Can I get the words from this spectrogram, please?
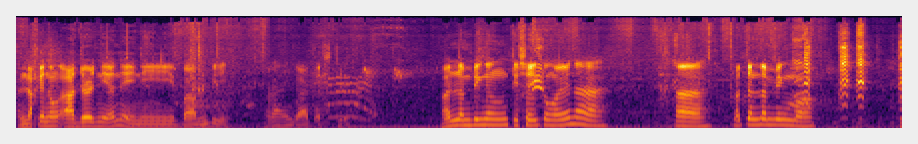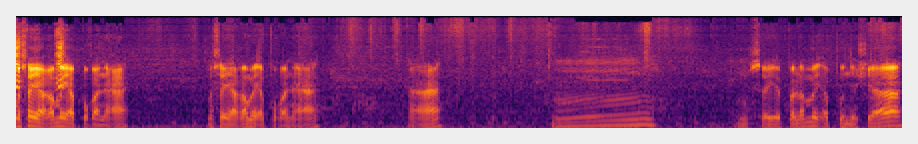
Ang laki ng other ni, ano, eh, ni Bambi. Maraming gatas, eh. Ang lambing ng tisay ko ngayon, ah. Ah, ba't ang lambing mo? Masaya ka? May apo ka na? Masaya ka? May apo ka na? Ha? Hmm. Masaya pala. May apo na siya.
